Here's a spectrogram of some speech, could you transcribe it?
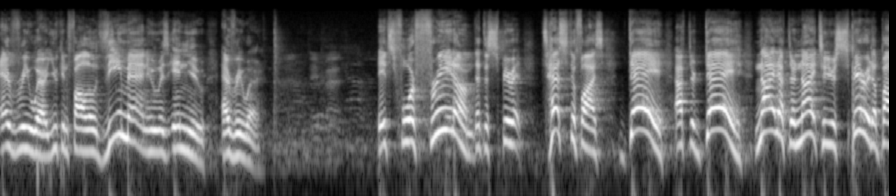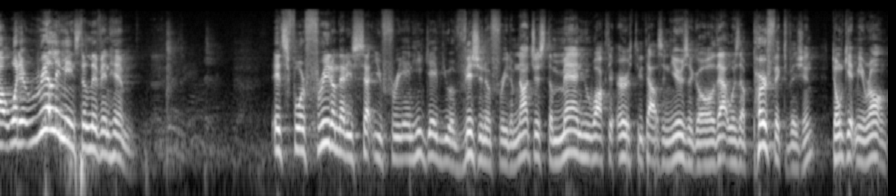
everywhere. You can follow the man who is in you everywhere. It's for freedom that the Spirit testifies day after day, night after night to your spirit about what it really means to live in Him. It's for freedom that He set you free, and He gave you a vision of freedom, not just the man who walked the earth 2,000 years ago. Oh, that was a perfect vision, don't get me wrong.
